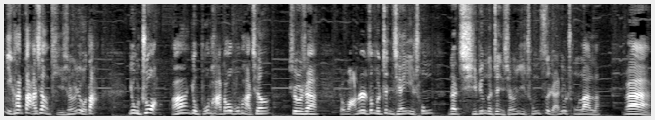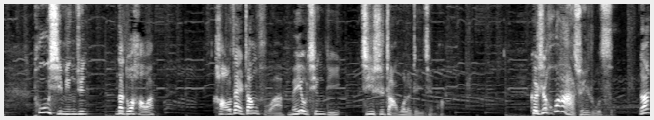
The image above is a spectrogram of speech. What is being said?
你看大象体型又大又壮啊，又不怕刀不怕枪，是不是？这往这这么阵前一冲，那骑兵的阵型一冲，自然就冲烂了。哎，突袭明军，那多好啊！好在张辅啊没有轻敌，及时掌握了这一情况。可是话虽如此啊，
